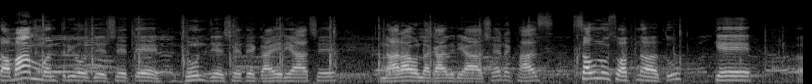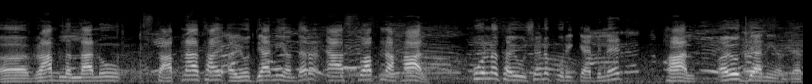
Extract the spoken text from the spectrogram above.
તમામ મંત્રીઓ જે છે તે ધૂન જે છે તે ગાઈ રહ્યા છે, નારાઓ લગાવી રહ્યા છે અને ખાસ સૌનું સ્વપ્ન હતું કે રામલલ્લાનું સ્થાપના થાય અયોધ્યાની અંદર. આ સ્વપ્ન હાલ પૂર્ણ થયું છે અને પૂરી કેબિનેટ હાલ અયોધ્યાની અંદર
